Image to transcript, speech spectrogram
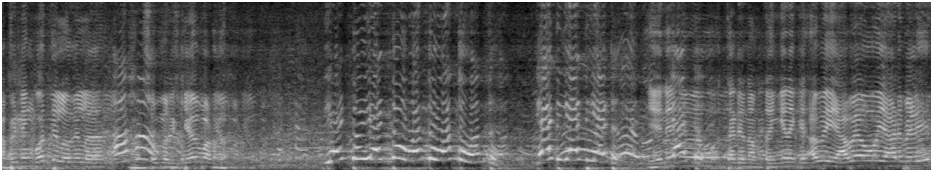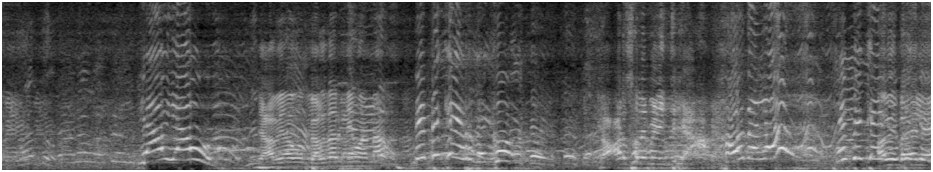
ಅಪ್ಪಿ ನಿಂಗೆ ಗೊತ್ತಿಲ್ಲ ಅದಿಲ್ಲ? ಸುಮ್ಮನೆ ಕೇಳ್ಬಾರ್ದು. ಏನೇನು ತಡಿ ನಮ್ಮ ತಂಗಿನಕ್ಕೆ? ಅವೆ ಯಾವ್ಯಾವ ಯಾರು ಬೆಳಿ? ಯಾವ್ಯಾವ? ಬೆಳೆದಾರ ನೀವು ಅಣ್ಣ? ಎರಡು ಸಲ ಬೆಳಿತೀರಿ ಅವೆ ಬಾಯಲೇ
